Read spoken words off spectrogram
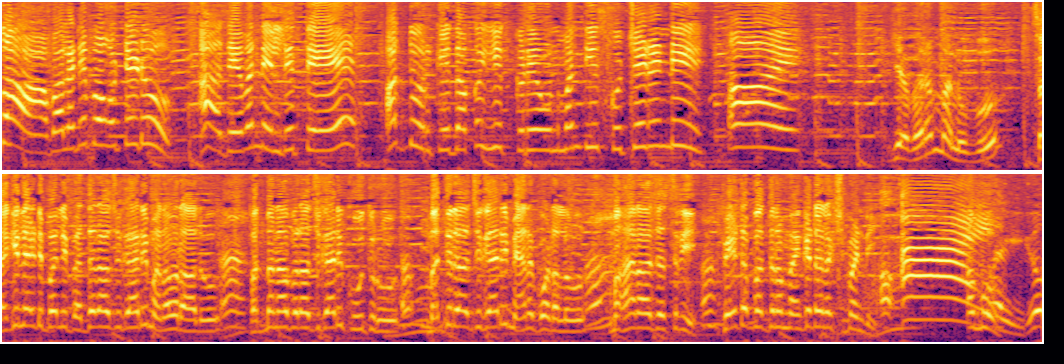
కావాలని పోగొట్టాడు. అదేమో నిలదెత్తే అది దొరికేదాకా ఇక్కడే ఉండమని తీసుకొచ్చాడండి. ఆయ్. ఎవరమ్మా నువ్వు? సగినేటిపల్లి పెద్దరాజు గారి మనవరాలు పద్మనాభరాజు గారి కూతురు మధ్యరాజు గారి మేనకోడలు మహారాజశ్రీ పేటభద్రం వెంకటలక్ష్మండి అమ్మో. అయ్యో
